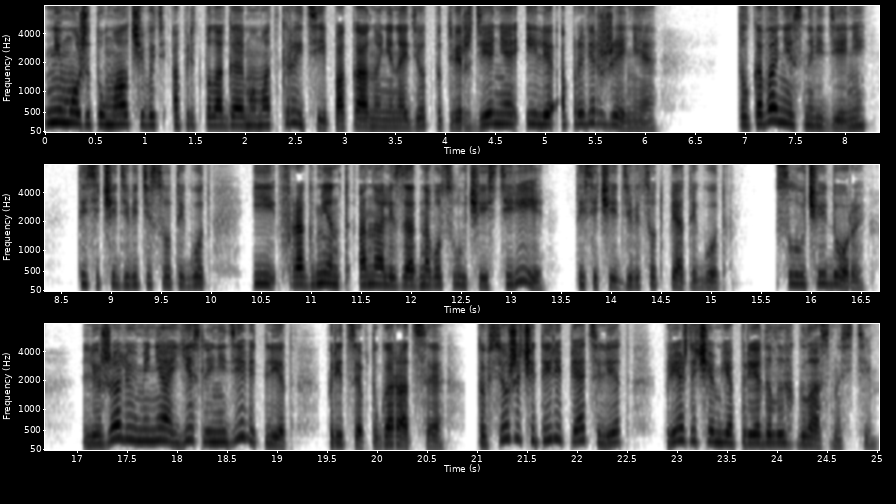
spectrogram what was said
не может умалчивать о предполагаемом открытии, пока оно не найдет подтверждения или опровержения. Толкование сновидений, 1900 год, и фрагмент анализа одного случая истерии, 1905 год, случай Доры, лежали у меня, если не 9 лет по рецепту Горация, то все же 4-5 лет, прежде чем я предал их гласности.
